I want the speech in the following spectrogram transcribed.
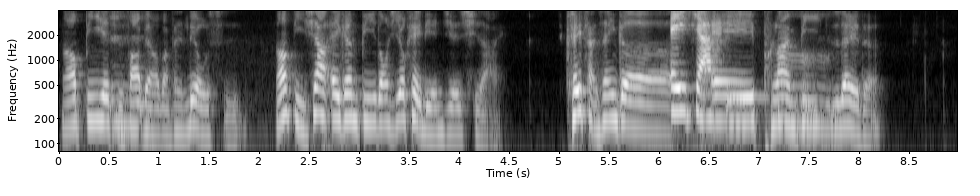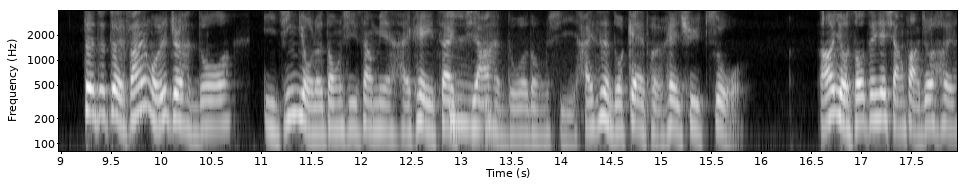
然后 B 也只发表百分之六十，然后底下 A 跟 B 东西又可以连接起来。可以产生一个 A 加 A Plan B 之类的，对对对，反正我就觉得很多已经有的东西上面还可以再加很多的东西，还是很多 gap 可以去做。然后有时候这些想法就会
